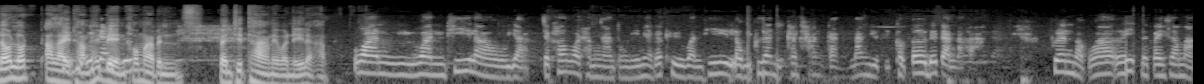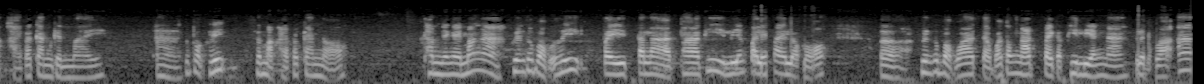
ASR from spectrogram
แล้วรถอะไรทำให้ฝึกวิทยายุทธเบนเข้ามาเป็นเป็นทิศทางในวันนี้แหละครับ วันวันที่เราอยากจะเข้ามาทำงานตรงนี้เนี่ยก็คือวันที่เรามีเพื่อนข้างๆ กันนั่งอยู่ที่เคาน์เตอร์ด้วยกันนะคะเพื่อนบอกว่าเอ้ยไปสมัครขายประกันกันไหมอ่า ก็บอกเฮ้ยสมัครขายประกันเหรอทำยังไงมั่งอะ เพื่อนก็บอกเฮ้ยไปตลาดพาพี่เลี้ยงไปเลี้ยงไปหรอกเหรอเออเพื่อนก็บอกว่าแต่ว่าต้องนัดไปกับพี่เลี้ยงนะเลยบอกว่าอะ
